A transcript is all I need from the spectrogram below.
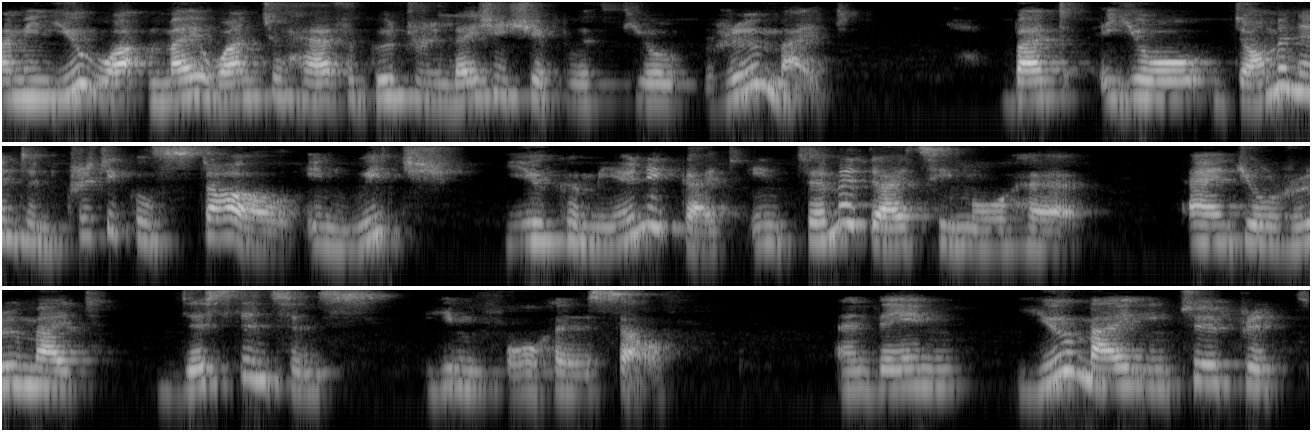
I mean, you wa- may want to have a good relationship with your roommate, but your dominant and critical style in which you communicate intimidates him or her, and your roommate distances him or herself. And then you may interpret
